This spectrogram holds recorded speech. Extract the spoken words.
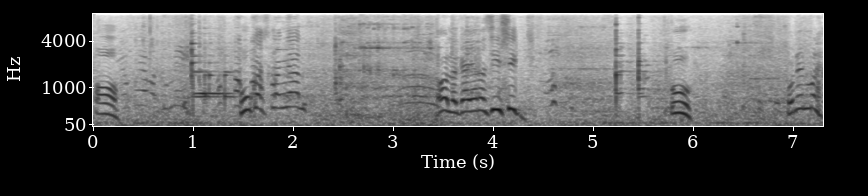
Oh. Hukas lang yan. Oh, lagayan ng sisig. Oh. Kunin mo na.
